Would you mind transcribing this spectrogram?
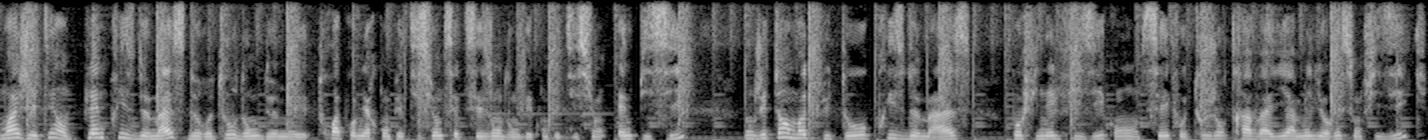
moi, j'étais en pleine prise de masse, de retour donc de mes trois premières compétitions de cette saison, donc des compétitions NPC. Donc j'étais en mode plutôt prise de masse, peaufiner le physique. On sait, il faut toujours travailler, améliorer son physique.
